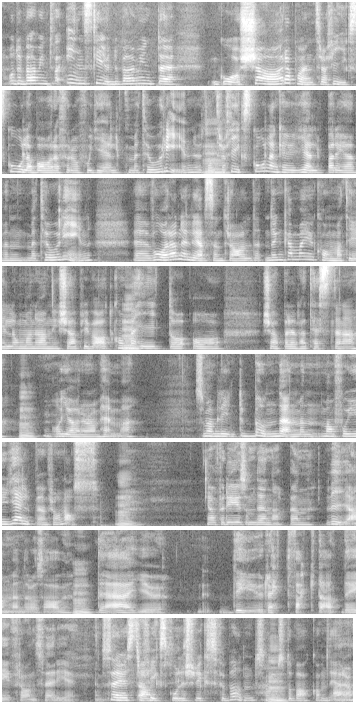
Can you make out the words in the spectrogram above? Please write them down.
Och du behöver inte vara inskriven, du behöver inte gå och köra på en trafikskola bara för att få hjälp med teorin. Utan Mm. trafikskolan kan ju hjälpa dig även med teorin. Eh, våran elevcentral, den, den kan man ju komma till om man övningskör privat. Komma Mm. hit och, och köpa de här testerna Mm. och göra dem hemma. Så man blir inte bunden, men man får ju hjälpen från oss. Mm. Ja, för det är ju som den appen vi använder oss av. Mm. Det är ju det är ju rätt fakta. Det är ju från Sverige. Sveriges Ja, trafikskolors riksförbund som Mm. står bakom det. Ja.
